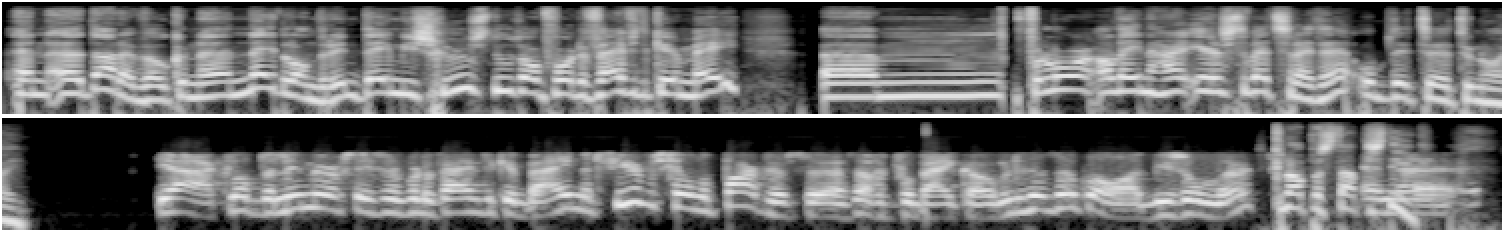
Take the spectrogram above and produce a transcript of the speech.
En daar hebben we ook een Nederlander in. Demi Schuurs doet al voor de vijfde keer mee. Um, verloor alleen haar eerste wedstrijd hè, op dit toernooi. Ja, klopt. De Limburgs is er voor de vijfde keer bij. Met vier verschillende partners zag ik voorbij komen. Dus dat is ook wel bijzonder. Knappe statistiek. En,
